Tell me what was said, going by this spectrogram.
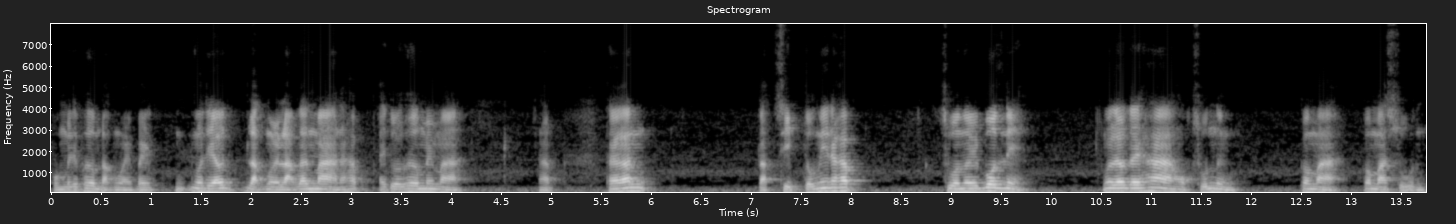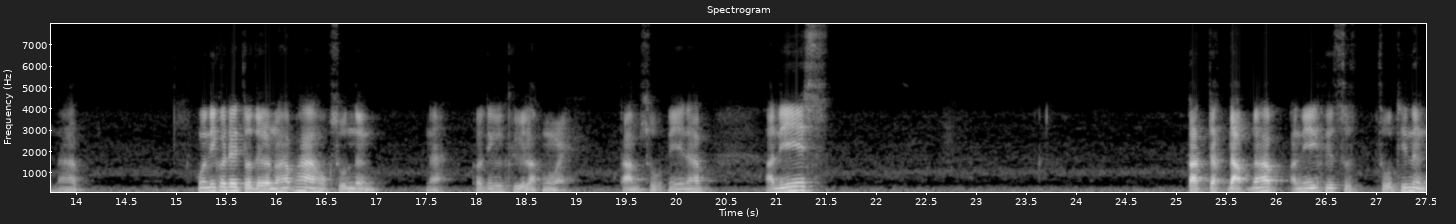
ผมไม่ได้เพิ่มหลักหน่วยไปงวดที่แล้วหลักหน่วยหลักด้านมานะครับไอตัวเพิ่มไม่มาครับทางนั้นหลักสิบตรงนี้นะครับ ส่วนหน่วยบนนี่เมื่อเราได้ห้าหกศูนย์หนึ่งก็มาก็มาศูนย์นะครับวันนี้ก็ได้ตัวเดิมนะครับห้าหกศูนย์หนึ่งนะก็นี่ก็คือหลักหน่วยตามสูตรนี้นะครับ อันนี้ ตัดจากดับนะครับ อันนี้คือสูตรที่หนึ่ง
